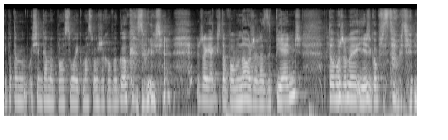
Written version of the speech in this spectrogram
I potem sięgamy po słoik masła orzechowego, okazuje się, że jak się to pomnoży razy 5, to możemy jeść go przez cały dzień.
